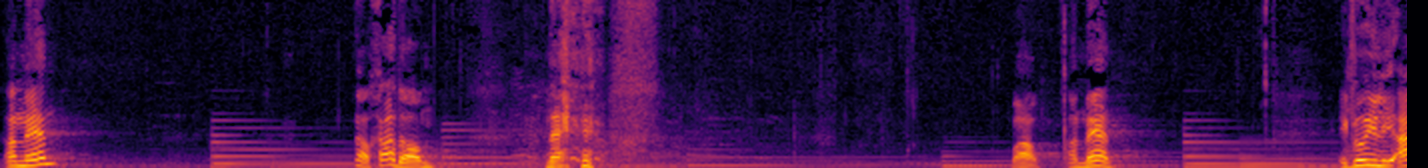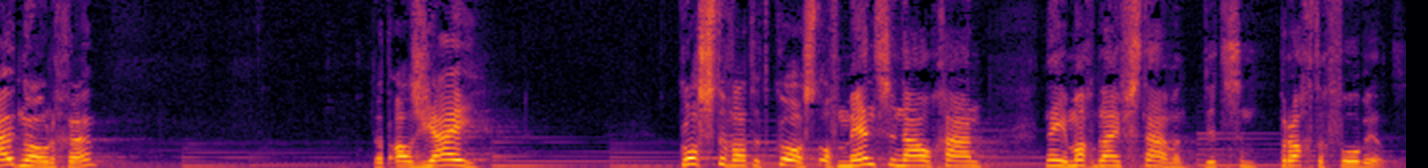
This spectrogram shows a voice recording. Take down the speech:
Amen? Nou, ga dan. Nee. Wauw, amen. Ik wil jullie uitnodigen dat als jij, koste wat het kost, of mensen nou gaan. Nee, je mag blijven staan, want dit is een prachtig voorbeeld.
